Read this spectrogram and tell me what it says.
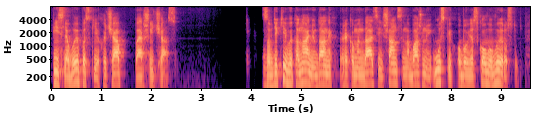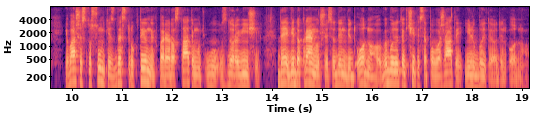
після виписки, хоча б перший час. Завдяки виконанню даних рекомендацій шанси на бажаний успіх обов'язково виростуть, і ваші стосунки з деструктивних переростатимуть у здоровіші, де, відокремившись один від одного, ви будете вчитися поважати і любити один одного.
